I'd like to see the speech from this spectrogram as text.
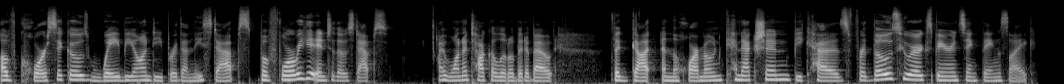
Of course, it goes way beyond deeper than these steps. Before we get into those steps, I want to talk a little bit about the gut and the hormone connection because for those who are experiencing things like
